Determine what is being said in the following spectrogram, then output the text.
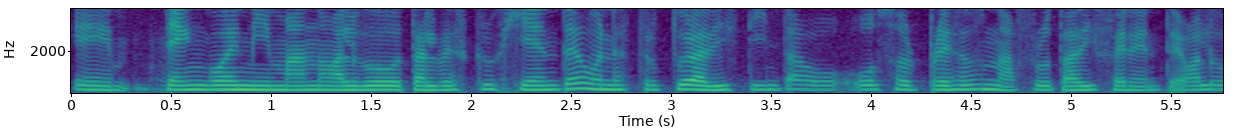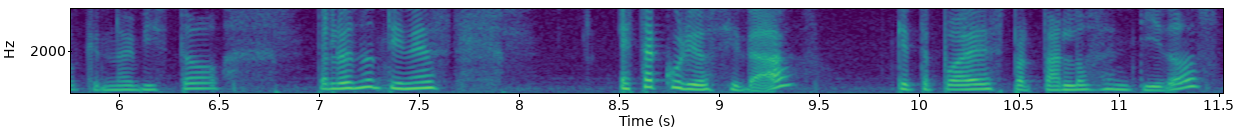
eh, tengo en mi mano algo tal vez crujiente o una estructura distinta o, o sorpresas, una fruta diferente o algo que no he visto, tal vez no tienes esta curiosidad que te puede despertar los sentidos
